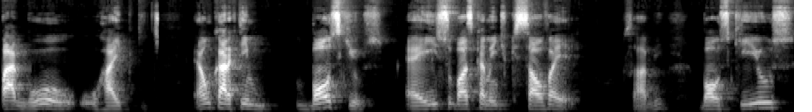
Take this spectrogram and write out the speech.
pagou o hype. É um cara que tem ball skills. É isso basicamente o que salva ele, sabe? Ball skills,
